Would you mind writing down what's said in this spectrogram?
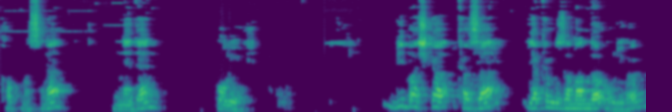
kopmasına neden oluyor. Bir başka kaza yakın bir zamanda oluyor.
